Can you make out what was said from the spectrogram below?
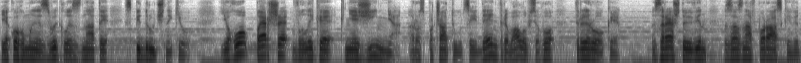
якого ми звикли знати з підручників. Його перше велике княжіння, розпочате у цей день, тривало всього три роки. Зрештою, він зазнав поразки від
